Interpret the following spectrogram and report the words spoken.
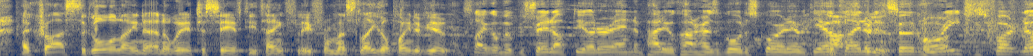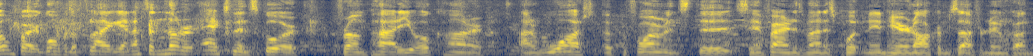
across the goal line and away to safety, thankfully, from a Sligo point of view. And Sligo moving straight up the other end, and Paddy O'Connor has a goal to score there with the outside of his boot and reaches for the umpire going for the flag again. That's another excellent score from Paddy O'Connor, and what a performance the St. Farnans man is putting in here in Aughrim this afternoon, Con.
